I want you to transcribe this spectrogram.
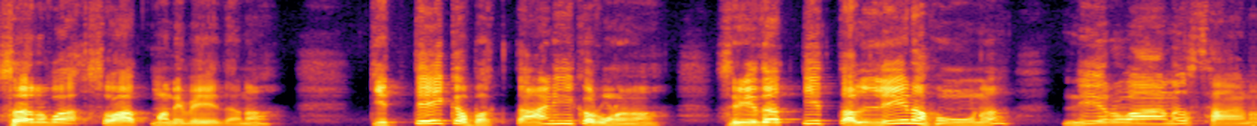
सर्व स्वात्मनिवेदन कित्येक भक्तानी करुण श्रीदत्ती तल्लीन होऊन निर्वाण स्थान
